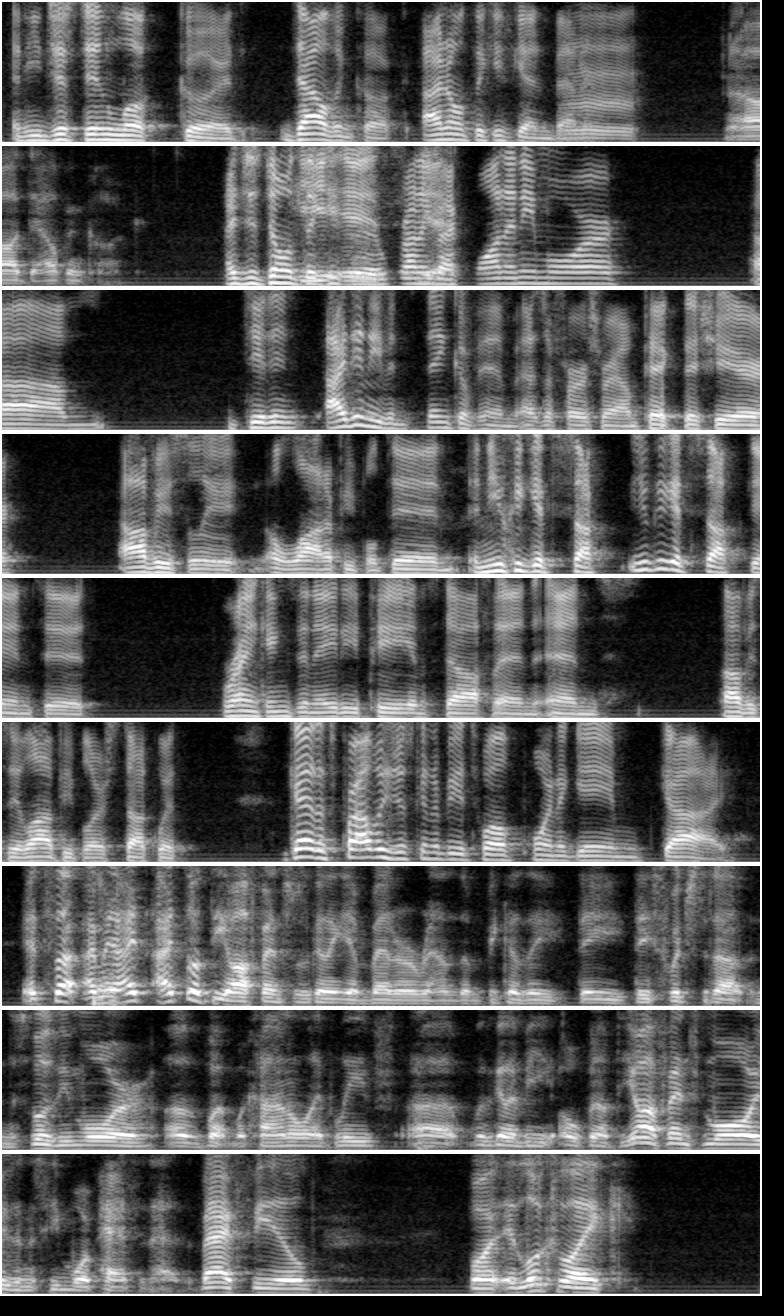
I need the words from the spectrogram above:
and he just didn't look good. Dalvin Cook, I don't think he's getting better. Mm, Oh, Dalvin Cook. I just don't think he's is, a running yeah. back one anymore. Um, didn't I didn't even think of him as a first round pick this year. Obviously, a lot of people did, and you could get sucked. You could get sucked into rankings and ADP and stuff, and and obviously a lot of people are stuck with a guy that's probably just going to be a 12 point a game guy. It's. Uh, I mean, I, I thought the offense was going to get better around them because they, they, they switched it up, and there's supposed to be more of what McConnell, I believe, uh, was going to be open up the offense more. You're going to see more passes out of the backfield, but it looks like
